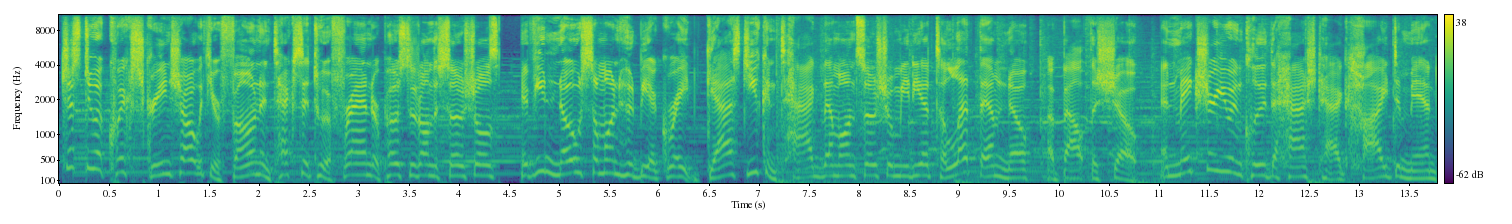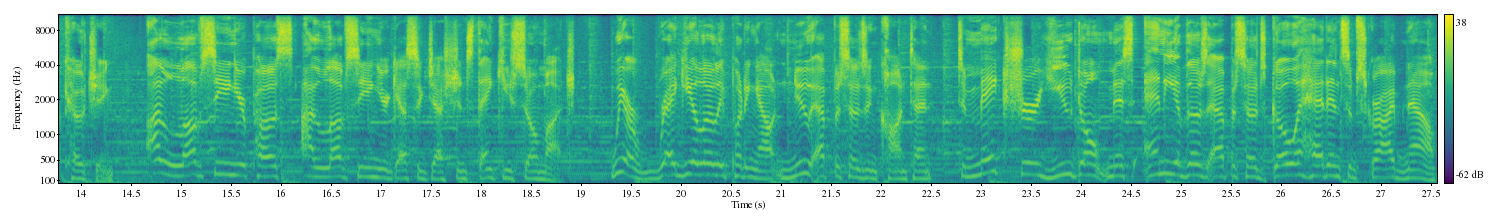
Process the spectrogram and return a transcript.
just do a quick screenshot with your phone and text it to a friend or post it on the socials? If you know someone who'd be a great guest, you can tag them on social media to let them know about the show. And make sure you include the hashtag high demand coaching. I love seeing your posts. I love seeing your guest suggestions. Thank you so much. We are regularly putting out new episodes and content. To make sure you don't miss any of those episodes, go ahead and subscribe now.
